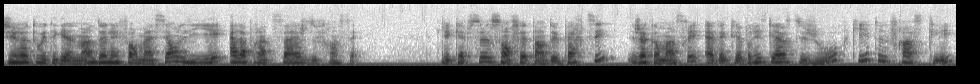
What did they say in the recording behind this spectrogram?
J'y retweet également de l'information liée à l'apprentissage du français. Les capsules sont faites en deux parties. Je commencerai avec le brise-glace du jour, qui est une phrase clé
